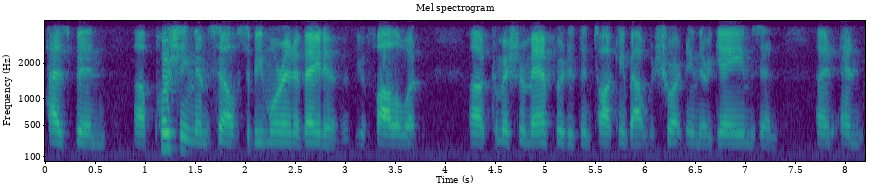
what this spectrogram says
has been uh, pushing themselves to be more innovative. If you follow what uh, Commissioner Manfred has been talking about with shortening their games and, and, and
